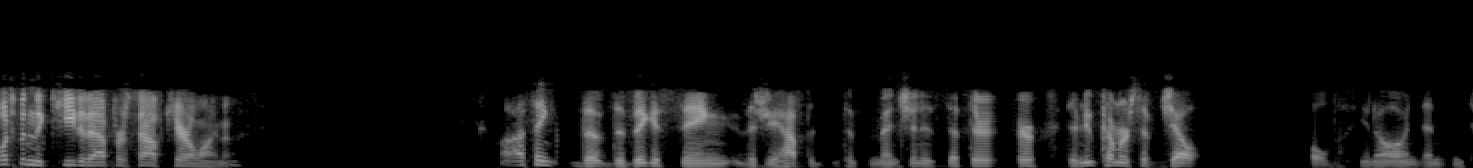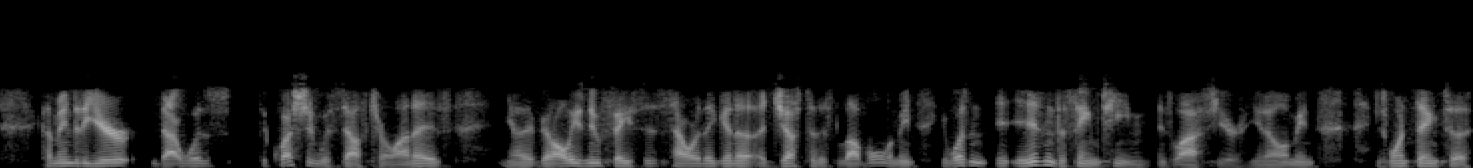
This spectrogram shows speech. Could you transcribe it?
What's been the key to that for South Carolina? I think the the biggest thing that you have to, to mention is that their their newcomers have gelled. You know, and, and coming into the year, that was the question with South Carolina is you know they've got all these new faces. How are they going to adjust to this level? I mean, it wasn't it isn't the same team as last year. You know, I mean, it's one thing to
